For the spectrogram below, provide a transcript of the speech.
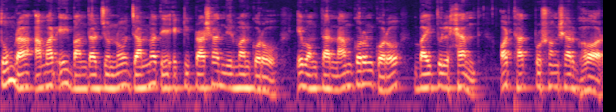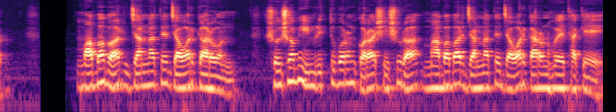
তোমরা আমার এই বান্দার জন্য জান্নাতে একটি প্রাসাদ নির্মাণ করো এবং তার নামকরণ করো বাইতুল হ্যামদ অর্থাৎ প্রশংসার ঘর। মা বাবার জান্নাতে যাওয়ার কারণ। শৈশবেই মৃত্যুবরণ করা শিশুরা মা বাবার জান্নাতে যাওয়ার কারণ হয়ে থাকে।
